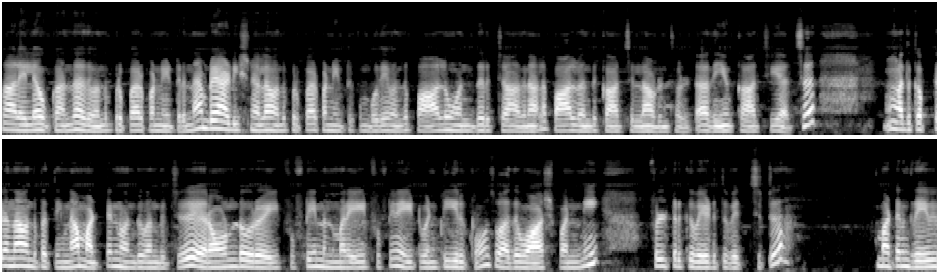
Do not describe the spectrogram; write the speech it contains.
காலையில் உட்காந்து அதை வந்து ப்ரிப்பேர் பண்ணிகிட்டு இருந்தேன். அப்படியே அடிஷ்னலாக வந்து ப்ரிப்பேர் பண்ணிகிட்டு இருக்கும்போதே வந்து பாலும் வந்துருச்சா? அதனால் பால் வந்து காய்ச்சிடலாம் அப்படின்னு சொல்லிட்டு அதையும் காய்ச்சியாச்சு. அதுக்கப்புறம் தான் வந்து பார்த்திங்கன்னா மட்டன் வந்து வந்துச்சு. அரௌண்ட் ஒரு எயிட் ஃபிஃப்டீன் அந்த மாதிரி எயிட் ஃபிஃப்டீன் எயிட் டுவெண்ட்டி இருக்கும். ஸோ அதை வாஷ் பண்ணி ஃபில்டருக்கு எடுத்து வச்சுட்டு மட்டன் கிரேவி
